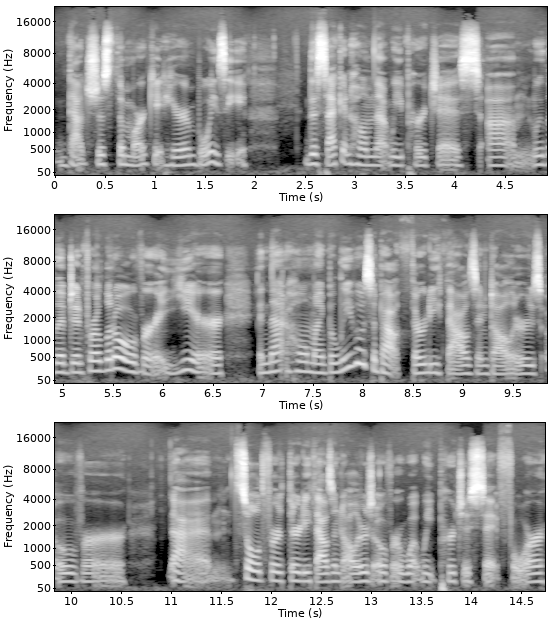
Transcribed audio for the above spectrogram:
That's just the market here in Boise. The second home that we purchased, um, we lived in for a little over a year, and that home, I believe, it was about thirty thousand dollars over um, sold for $30,000 over what we purchased it for.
